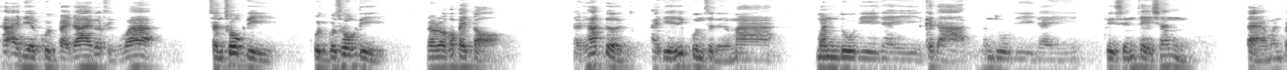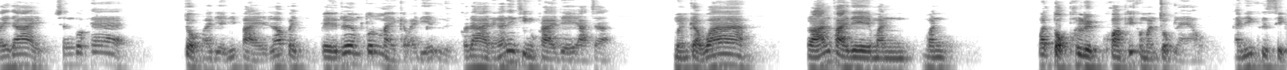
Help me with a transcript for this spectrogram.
ถ้าไอเดียคุณไปได้ก็ถือว่า ฉันโชคดี คุณก็โชคดี แล้วเราก็ไปต่อ แต่ถ้าเกิดไอเดียที่คุณเสนอมา มันดูดีในกระดาษ มันดูดีใน Presentation แต่มันไปได้ ฉันก็แค่จบไอเดียนี้ไป แล้วไปไปเริ่มต้นใหม่กับไอเดียอื่นก็ได้ดังนั้นจริงๆ Friday อาจจะเหมือนกับว่าร้าน Friday มันมันมันตกผลึกความคิดของมันจบแล้ว อันนี้คือสิ่ง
